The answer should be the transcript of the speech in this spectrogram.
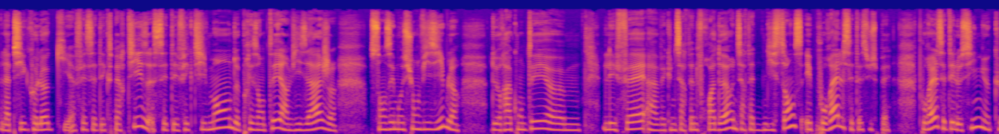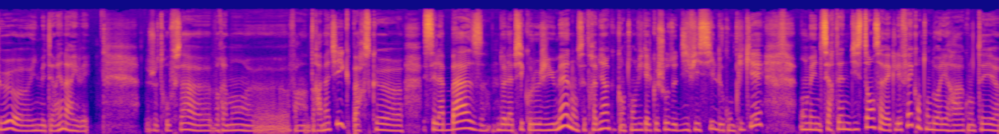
la psychologue qui a fait cette expertise, c'est effectivement de présenter un visage sans émotion visible, de raconter euh, les faits avec une certaine froideur, une certaine distance, et pour elle, c'était suspect. Pour elle, c'était le signe qu'il ne m'était rien arrivé je trouve ça euh, vraiment euh, enfin, dramatique parce que euh, c'est la base de la psychologie humaine. On sait très bien que quand on vit quelque chose de difficile, de compliqué, on met une certaine distance avec les faits quand on doit les raconter.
